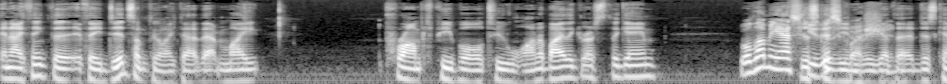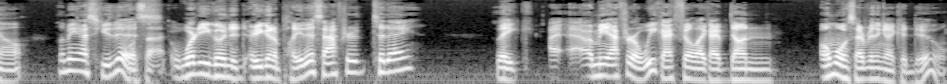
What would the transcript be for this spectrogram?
and I think that if they did something like that, that might prompt people to want to buy the rest of the game Well, let me ask just you this you know question. they get that discount. Let me ask you this: What are you going to? Are you going to play this after today? Like, I, I mean, after a week, I feel like I've done almost everything I could do.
